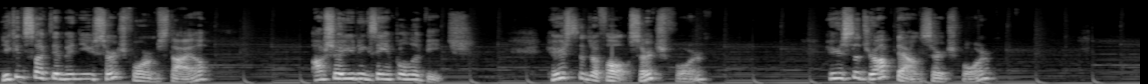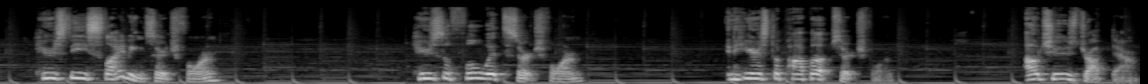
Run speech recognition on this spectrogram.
You can select a menu search form style. I'll show you an example of each. Here's the default search form. Here's the drop-down search form. Here's the sliding search form. Here's the full width search form. And here's the pop-up search form. I'll choose drop down.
